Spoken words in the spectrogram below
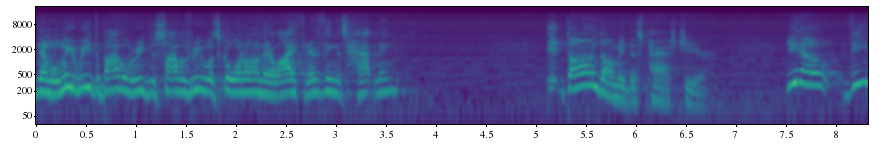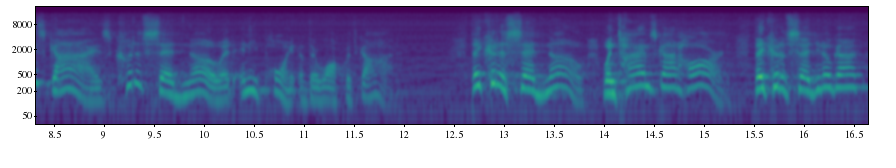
Now, when we read the Bible, we read the disciples, read what's going on in their life and everything that's happening, it dawned on me this past year. You know, these guys could have said no at any point of their walk with God. They could have said no. When times got hard, they could have said, you know, God,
